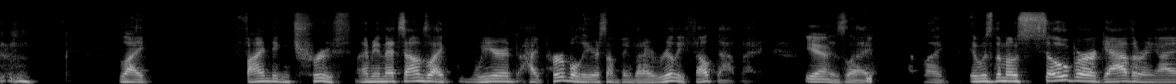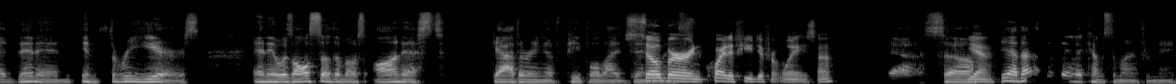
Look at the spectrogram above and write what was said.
like finding truth. I mean, that sounds like weird hyperbole or something, but I really felt that way Yeah. is like like it was the most sober gathering I had been in in 3 years and it was also the most honest gathering of people I'd been Sober with. in quite a few different ways, huh? yeah so Yeah. yeah that's the thing that comes to mind for me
